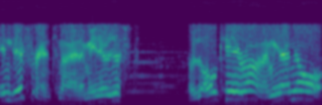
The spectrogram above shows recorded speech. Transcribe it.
indifferent tonight. I mean, it was just it was okay run. I mean, I know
